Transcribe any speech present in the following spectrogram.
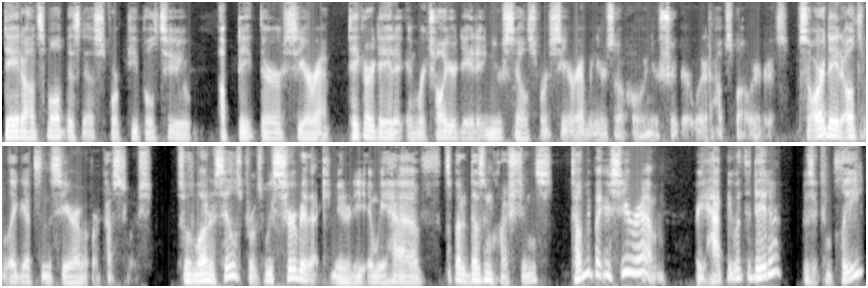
data on small business for people to update their CRM. Take our data, enrich all your data in your Salesforce CRM and your Zoho and your Sugar, whatever, HubSpot, whatever it is. So our data ultimately gets in the CRM of our customers. So with modern sales pros, we survey that community and we have it's about a dozen questions. Tell me about your CRM. Are you happy with the data? Is it complete?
